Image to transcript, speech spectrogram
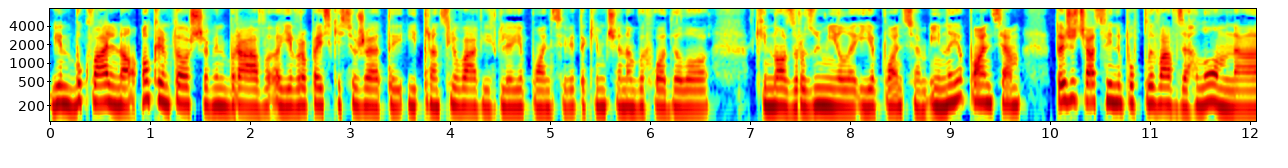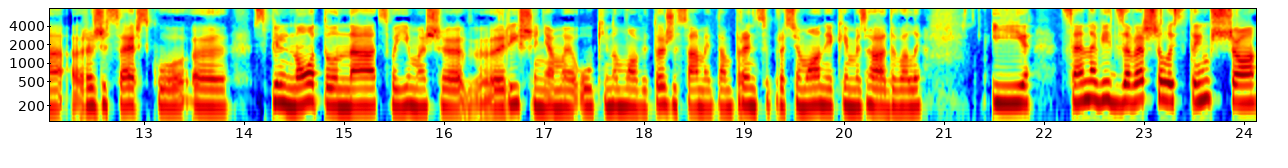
він буквально, окрім того, що він брав європейські сюжети і транслював їх для японців, і таким чином виходило кіно зрозуміле і японцям, і не японцям. В той же час він і повпливав загалом на режисерську е, спільноту, на своїми ж е, рішеннями у кіномові. Той же самий там принцип Расюмон, який ми згадували. І це навіть завершилось тим, що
